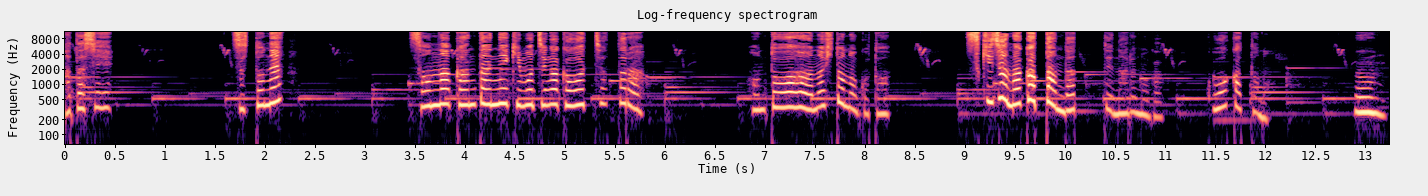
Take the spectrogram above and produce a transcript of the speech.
私、ずっとね、そんな簡単に気持ちが変わっちゃったら、本当はあの人のこと、好きじゃなかったんだってなるのが怖かったの。うん。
